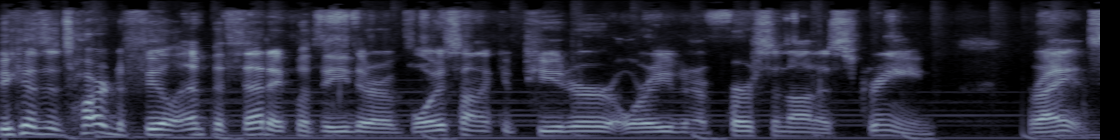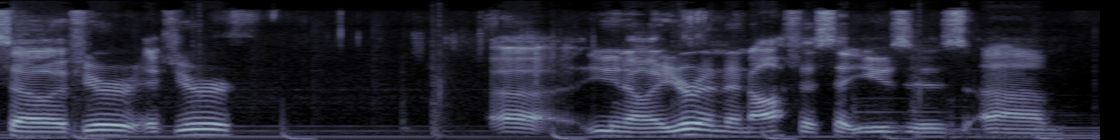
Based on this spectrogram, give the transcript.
Because it's hard to feel empathetic with either a voice on a computer or even a person on a screen, right? So if you're if you're uh, you know you're in an office that uses um,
